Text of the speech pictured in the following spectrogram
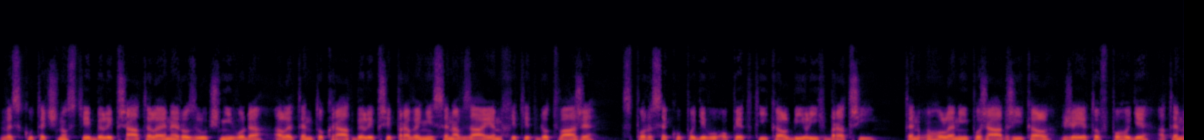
Ve skutečnosti byli přátelé nerozluční voda, ale tentokrát byli připraveni se navzájem chytit do tváře. Spor se ku podivu opět týkal bílých bratří. Ten oholený pořád říkal, že je to v pohodě a ten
